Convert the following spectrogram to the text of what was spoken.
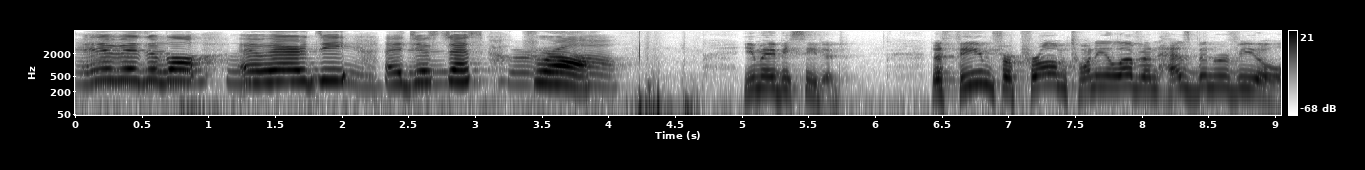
indivisible, and liberty and justice for all. You may be seated. The theme for prom 2011 has been revealed.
